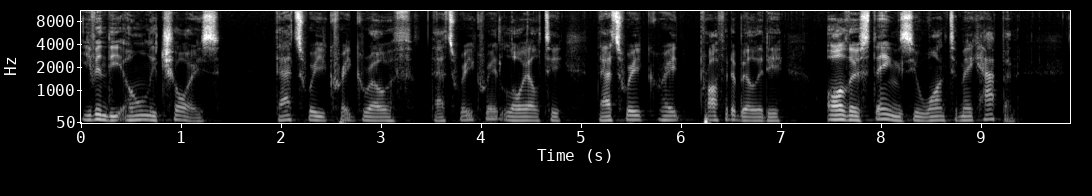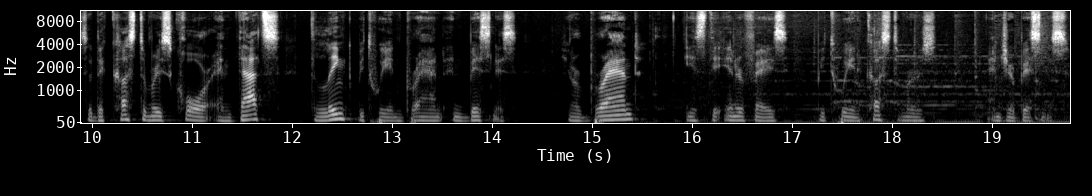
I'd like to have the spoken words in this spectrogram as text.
even the only choice, that's where you create growth. That's where you create loyalty. That's where you create profitability. All those things you want to make happen. So the customer is core, and that's the link between brand and business. Your brand is the interface between customers and your business.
